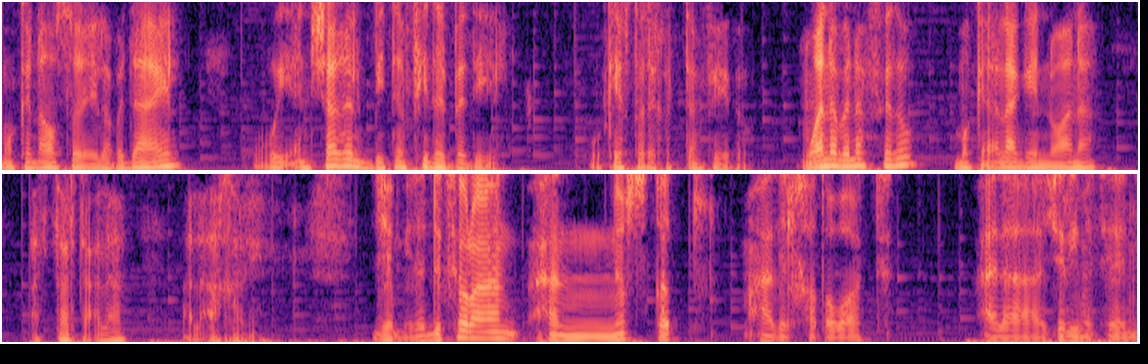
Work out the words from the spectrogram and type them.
ممكن أوصل إلى بدائل وأنشغل بتنفيذ البديل وكيف طريقة تنفيذه. وأنا بنفذه ممكن ألاقي إنه أنا أثرت على الآخرين. جميل. الدكتور الآن حنسقط هذه الخطوات على جريمتين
